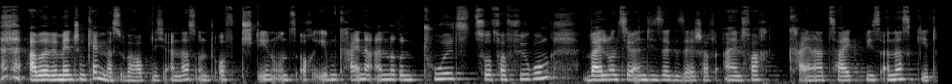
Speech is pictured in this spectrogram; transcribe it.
Aber wir Menschen kennen das überhaupt nicht anders und oft stehen uns auch eben keine anderen Tools zur Verfügung, weil uns ja in dieser Gesellschaft einfach keiner zeigt, wie es anders geht.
